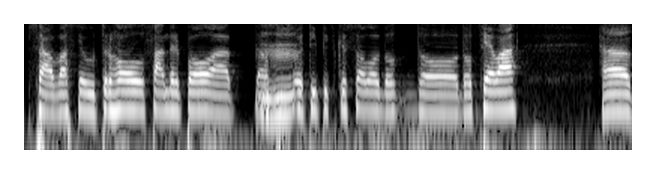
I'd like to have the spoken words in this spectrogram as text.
sa vlastne utrhol Van der Poel a dal mm-hmm. si svoje typické solo do, do, do cieľa uh,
